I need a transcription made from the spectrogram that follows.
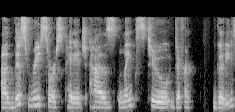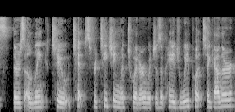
Uh, this resource page has links to different goodies. There's a link to tips for teaching with Twitter, which is a page we put together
